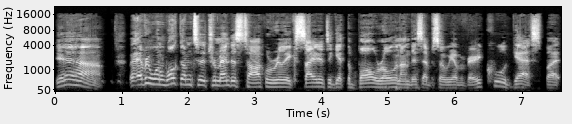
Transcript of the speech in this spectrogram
yeah but everyone, welcome to Tremendous Talk. We're really excited to get the ball rolling on this episode. We have a very cool guest, but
